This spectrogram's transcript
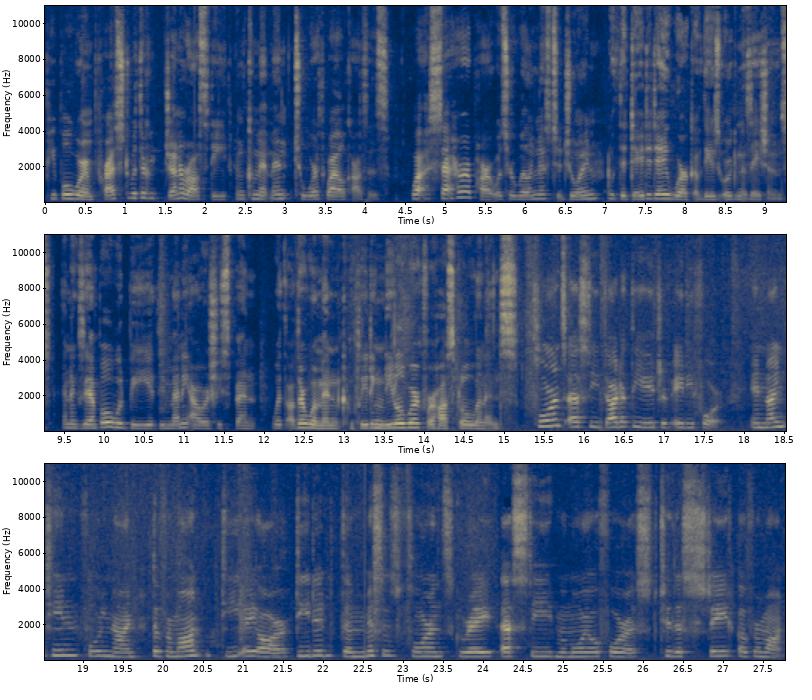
People were impressed with her generosity and commitment to worthwhile causes. What set her apart was her willingness to join with the day to day work of these organizations. An example would be the many hours she spent with other women completing needlework for hospital linens. Florence Estey died at the age of 84. In 1949, the Vermont DAR deeded the Mrs. Florence Gray Estey Memorial Forest to the state of Vermont.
